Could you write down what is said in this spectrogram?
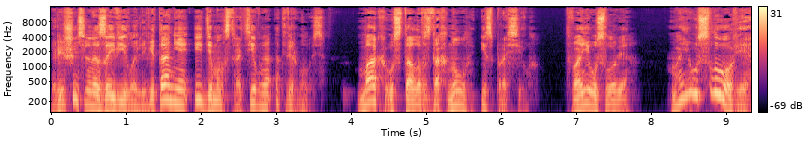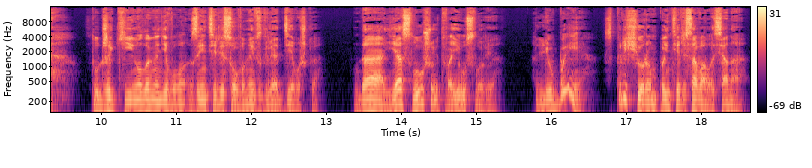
Решительно заявила Левитания и демонстративно отвернулась. Маг устало вздохнул и спросил. «Твои условия?» «Мои условия?» Тут же кинула на него заинтересованный взгляд девушка. «Да, я слушаю твои условия». «Любые?» — с прищуром поинтересовалась она.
